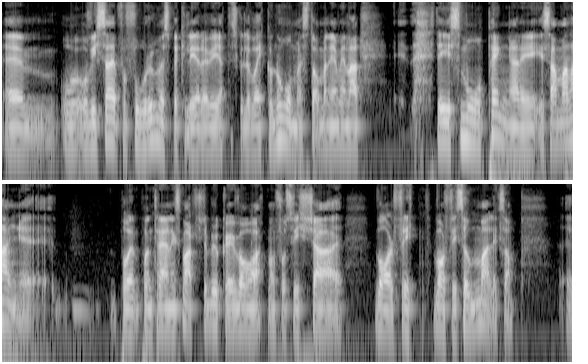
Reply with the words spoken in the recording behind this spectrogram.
Ehm, och, och, vissa på forumet spekulerar ju att det skulle vara ekonomiskt då. Men jag menar, eh, det är ju småpengar i, i sammanhang på en, på en träningsmatch. Det brukar ju vara att man får swisha valfritt, valfri summa liksom. Eh,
